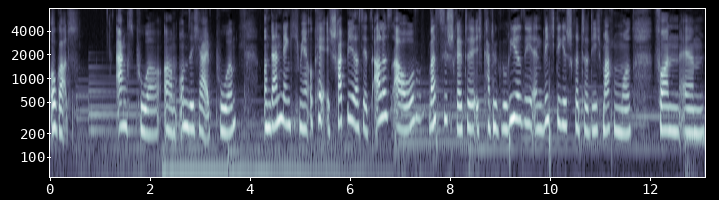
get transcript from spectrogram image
oh Gott, Angst pur, ähm, Unsicherheit pur. Und dann denke ich mir, okay, ich schreibe mir das jetzt alles auf, was für Schritte, ich kategoriere sie in wichtige Schritte, die ich machen muss, von ähm,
